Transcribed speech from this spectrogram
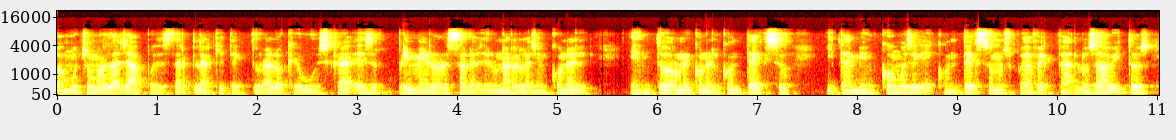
va mucho más allá, pues esta, la arquitectura lo que busca es primero establecer una relación con el entorno y con el contexto y también cómo ese contexto nos puede afectar los hábitos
